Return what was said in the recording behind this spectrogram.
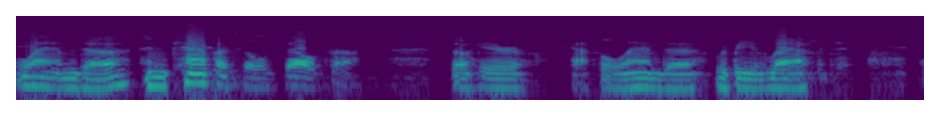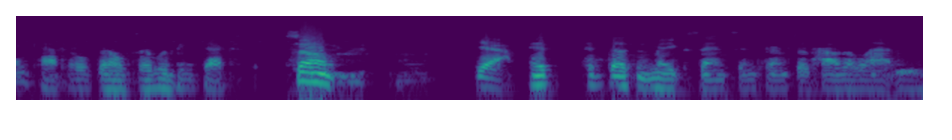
lambda and capital delta. So here, capital lambda would be left, and capital delta would be dexter. So, yeah, it, it doesn't make sense in terms of how the Latin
